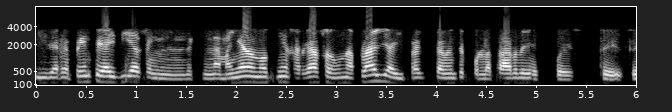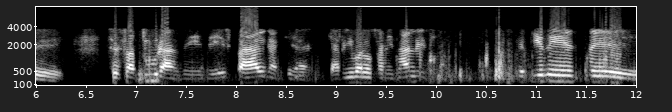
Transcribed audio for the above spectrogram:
y de repente hay días en, en la mañana no tiene sargazo en una playa y prácticamente por la tarde pues se, se, se satura de, de esta alga que, que arriba los arenales tiene este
